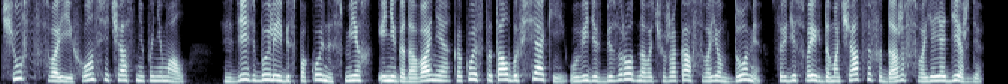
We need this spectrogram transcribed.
Чувств своих он сейчас не понимал. Здесь были и беспокойный смех, и негодование, какой испытал бы всякий, увидев безродного чужака в своем доме, среди своих домочадцев и даже в своей одежде.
